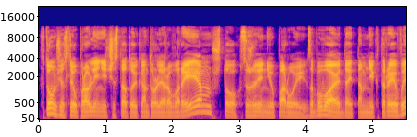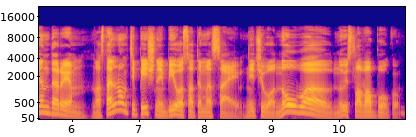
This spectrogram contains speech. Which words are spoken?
В том числе управление частотой контроллера VRM, что, к сожалению, порой забывают дать нам некоторые вендоры. В остальном типичный биос от MSI. Ничего нового, ну и слава богу.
